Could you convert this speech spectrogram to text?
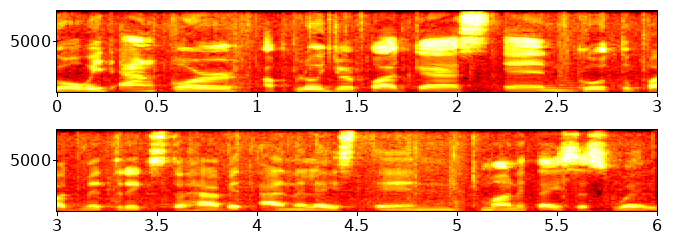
Go with Anchor, upload your podcast, and go to Podmetrics to have it analyzed and monetized as well.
